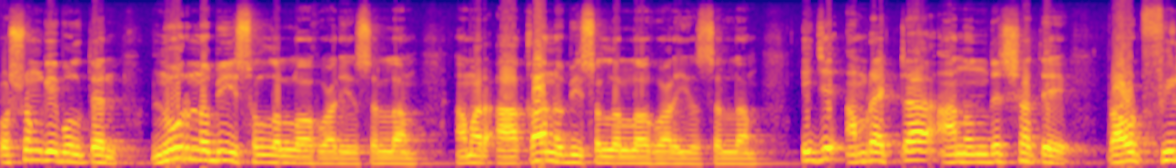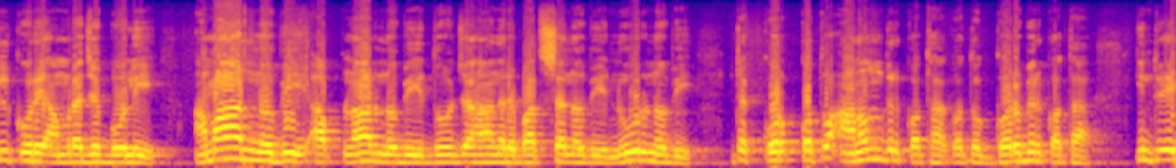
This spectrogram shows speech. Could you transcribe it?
প্রসঙ্গেই বলতেন, নূর নবী সাল্লাহ আলী সাল্লাম আমার আকা নবী সাল্লাহ আলী সাল্লাম এই যে আমরা একটা আনন্দের সাথে প্রাউড ফিল করে আমরা যে বলি, আমার নবী, আপনার নবী দোজাহানের বাদশাহ নবী, নূর নবী, এটা কত আনন্দের কথা, কত গর্বের কথা। কিন্তু এই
